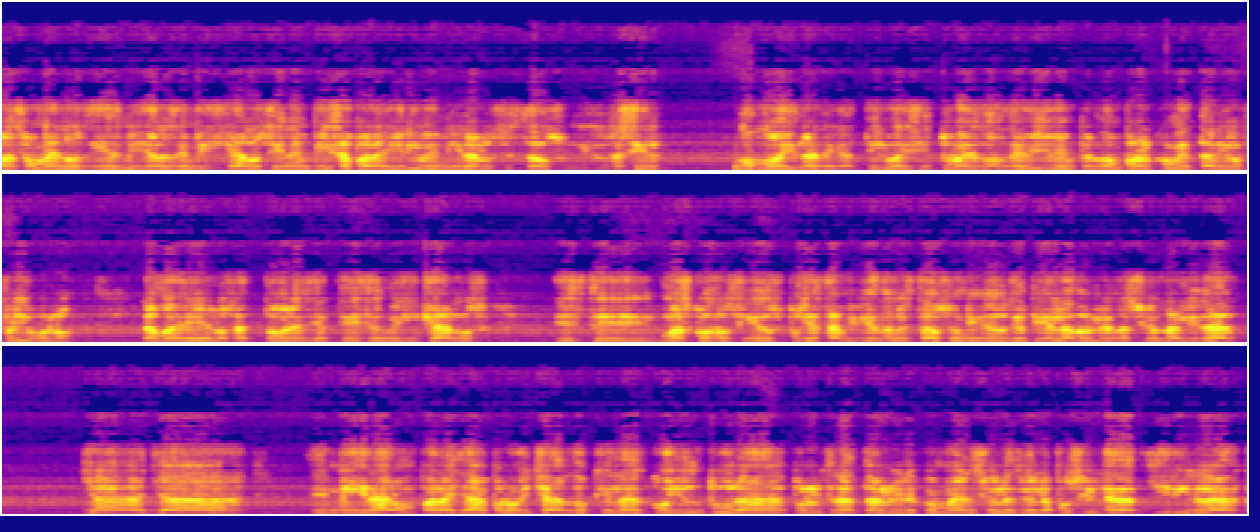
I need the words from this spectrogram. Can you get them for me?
más o menos 10 millones de mexicanos tienen visa para ir y venir a los Estados Unidos. Es decir, no, no hay una negativa. Y si tú ves dónde viven, perdón por el comentario frívolo, la mayoría de los actores y actrices mexicanos este, más conocidos, pues ya están viviendo en Estados Unidos, ya tienen la doble nacionalidad, ya, ya emigraron para allá aprovechando que la coyuntura por el Tratado de Libre Comercio les dio la posibilidad de adquirir la,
